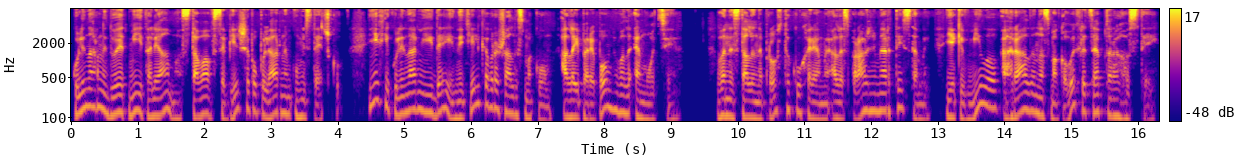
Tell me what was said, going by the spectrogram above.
Кулінарний дует Мії та Ліама ставав все більше популярним у містечку. Їхні кулінарні ідеї не тільки вражали смаком, але й переповнювали емоції. Вони стали не просто кухарями, але справжніми артистами, які вміло грали на смакових рецепторах гостей.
